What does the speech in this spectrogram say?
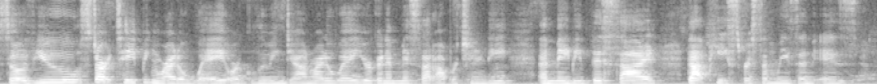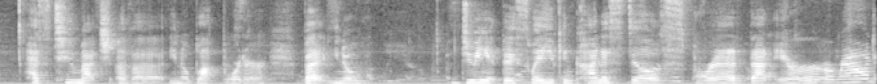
So if you start taping right away or gluing down right away, you're going to miss that opportunity and maybe this side that piece for some reason is has too much of a, you know, black border. But, you know, doing it this way, you can kind of still spread that error around.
